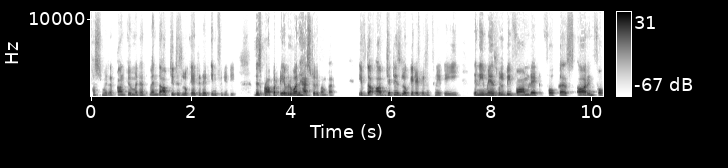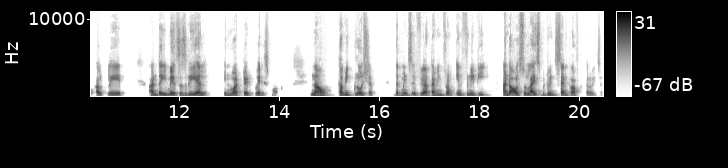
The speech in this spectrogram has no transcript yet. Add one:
first mirror, concave mirror, when the object is located at infinity. This property everyone has to remember. If the object is located at infinity, then image will be formed at focus or in focal plane. And the image is real, inverted, very small. Now, coming closure. That means if you are coming from infinity, and also lies between center of curvature.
